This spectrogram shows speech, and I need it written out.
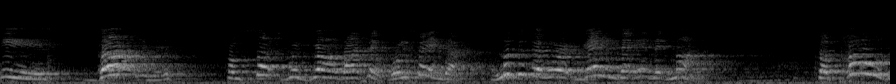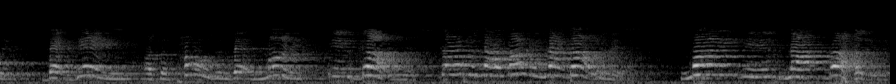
is godliness, from such withdraw thyself. What he's saying that? Look at that word gain that isn't money. Supposing that gain or supposing that money is godliness. God said, no, money is not godliness. Money is not godliness.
